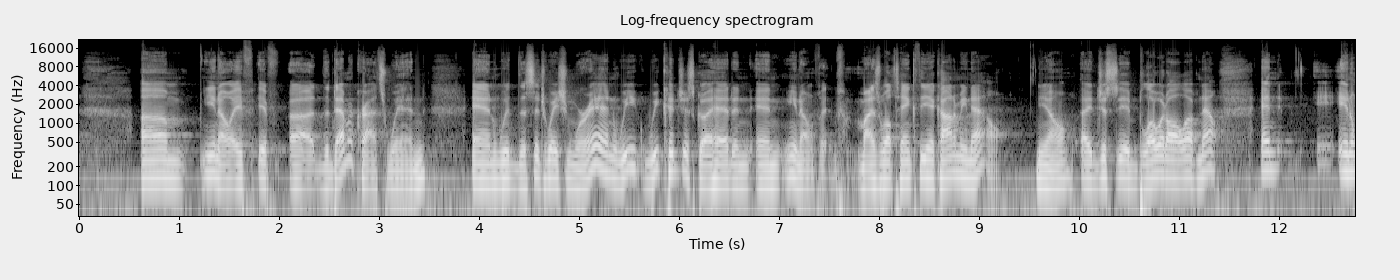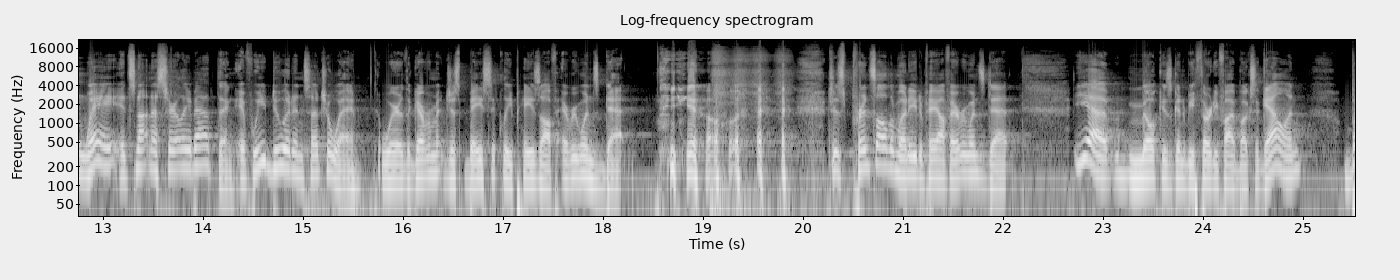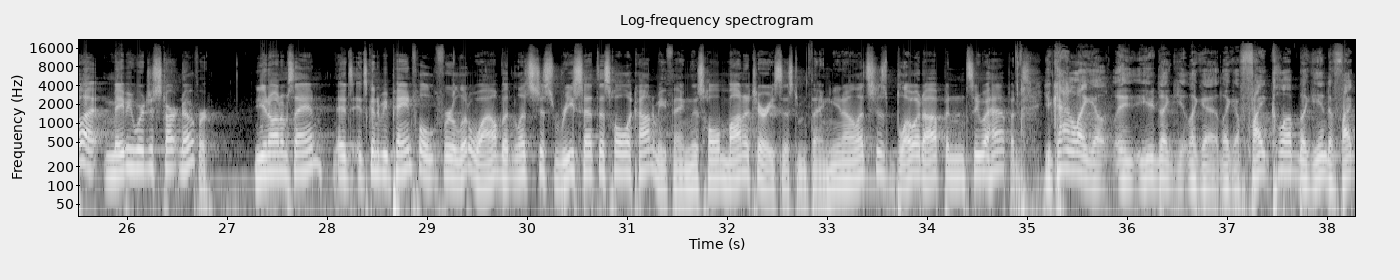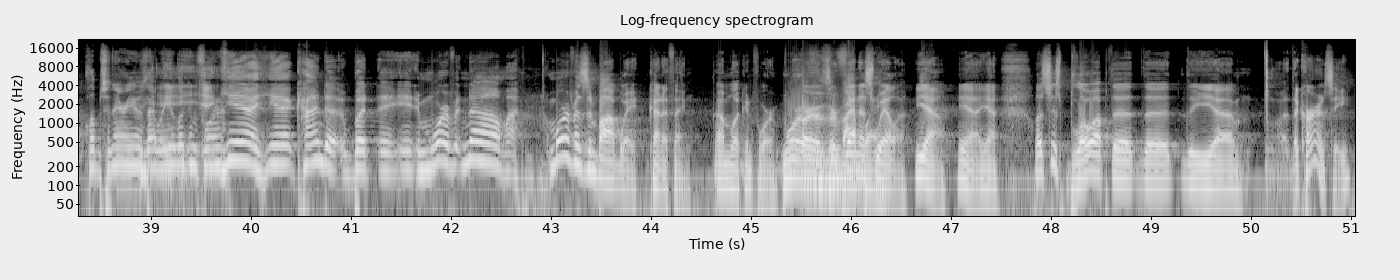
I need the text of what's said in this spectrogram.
um, you know, if if uh, the Democrats win, and with the situation we're in, we we could just go ahead and and you know, might as well tank the economy now. You know, I just blow it all up now, and in a way, it's not necessarily a bad thing. If we do it in such a way where the government just basically pays off everyone's debt, you know, just prints all the money to pay off everyone's debt. Yeah, milk is going to be 35 bucks a gallon, but maybe we're just starting over. You know what I'm saying? It's, it's going to be painful for a little while, but let's just reset this whole economy thing, this whole monetary system thing. You know, let's just blow it up and see what happens. You're kind of like a you're like like a like a Fight Club, like you into Fight Club scenario. Is that what you're looking for? Yeah, yeah, kind of, but uh, more of it. No, more of a Zimbabwe kind of thing. I'm looking for More of or, a or Venezuela. Yeah, yeah, yeah. Let's just blow up the the the uh, the currency.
